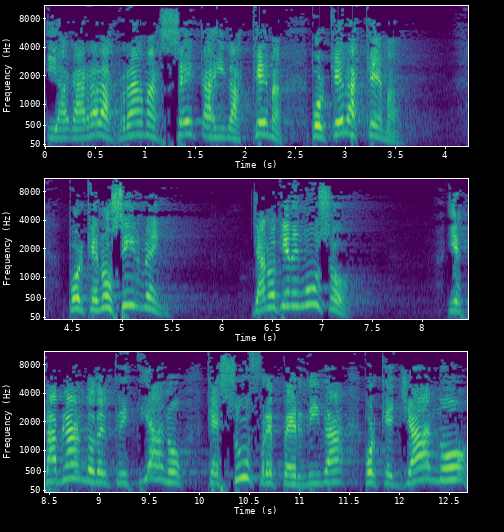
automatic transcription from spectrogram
y agarra las ramas secas y las quema. ¿Por qué las quema? Porque no sirven, ya no tienen uso. Y está hablando del cristiano que sufre pérdida porque ya no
